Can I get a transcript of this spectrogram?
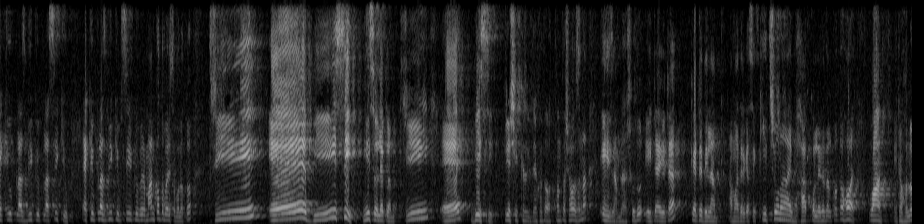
A cube plus B cube plus C cube A cube plus B cube C কিউবের মান কত বেড়েছে বলো তো? থ্রি এ বি সি নিচে লিখলাম থ্রি এ বি সি প্রিয় শিক্ষার্থী, দেখো তো অত্যন্ত সহজ না? এই যে আমরা শুধু এটা এটা কেটে দিলাম। আমাদের কাছে কিছু নাই, ভাগ করলে রেজাল্ট কত হয়? ওয়ান এটা হলো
